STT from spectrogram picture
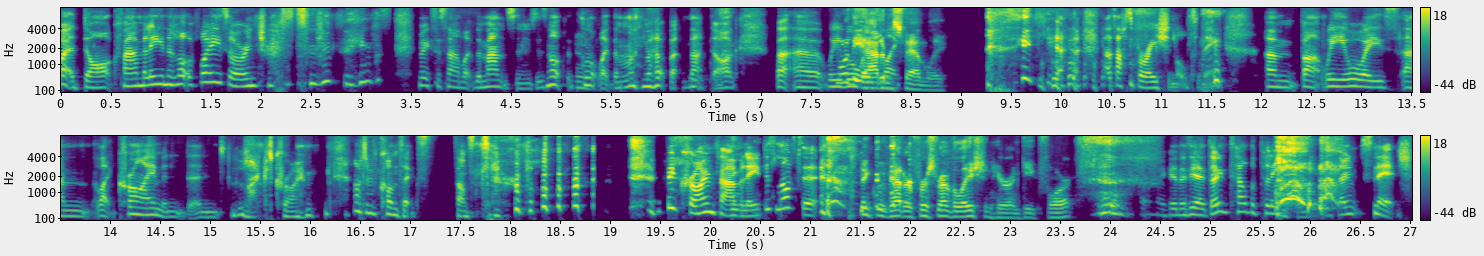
quite a dark family in a lot of ways. Our interests in things it makes it sound like the Mansons. It's not. It's not like the that, but that dark. But uh, we or the Addams family. yeah, that's aspirational to me. Um, but we always um like crime and and liked crime. Out of context sounds terrible. Big crime family, just loved it. I think we've had our first revelation here on Geek 4. oh my goodness, yeah. Don't tell the police. don't snitch.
